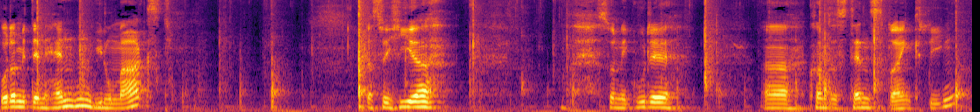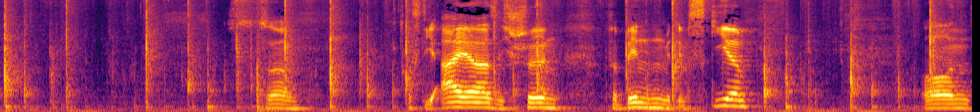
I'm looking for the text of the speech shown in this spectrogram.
Oder mit den Händen, wie du magst. Dass wir hier so eine gute äh, Konsistenz reinkriegen. So. Dass die Eier sich schön verbinden mit dem Skier. Und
